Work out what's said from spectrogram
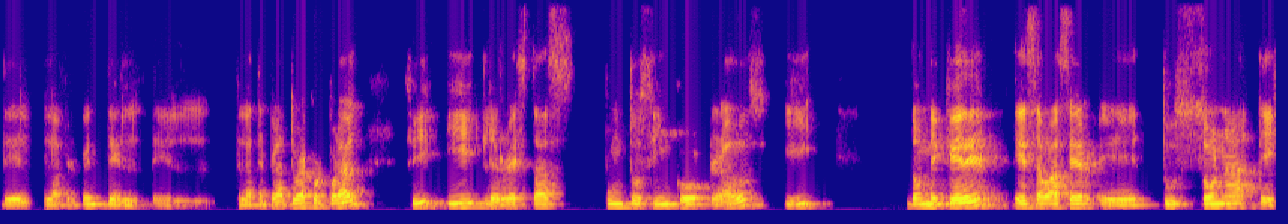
de la, del, de la temperatura corporal, ¿sí? Y le restas 0.5 grados y donde quede, esa va a ser eh, tu zona de,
